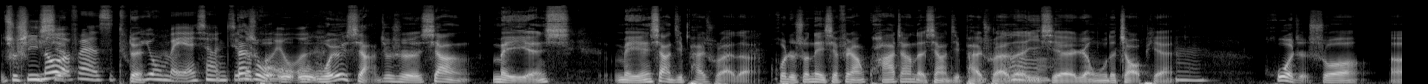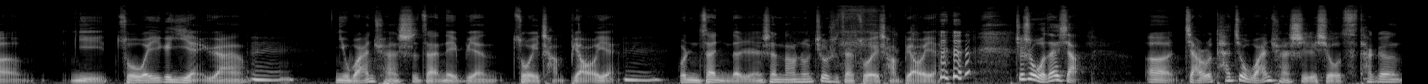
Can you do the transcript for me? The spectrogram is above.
就是一些 no offense to 用美颜相机的朋友们，我我我又想就是像美颜。美颜相机拍出来的，或者说那些非常夸张的相机拍出来的一些人物的照片，嗯，或者说，呃，你作为一个演员，嗯，你完全是在那边做一场表演，嗯，或者你在你的人生当中就是在做一场表演，就是我在想，呃，假如他就完全是一个修辞，他跟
